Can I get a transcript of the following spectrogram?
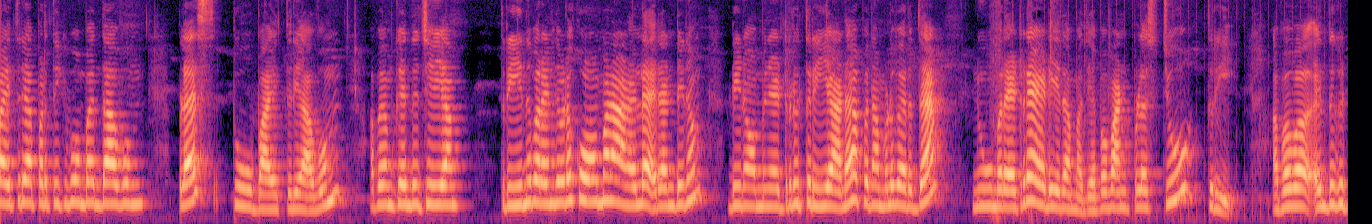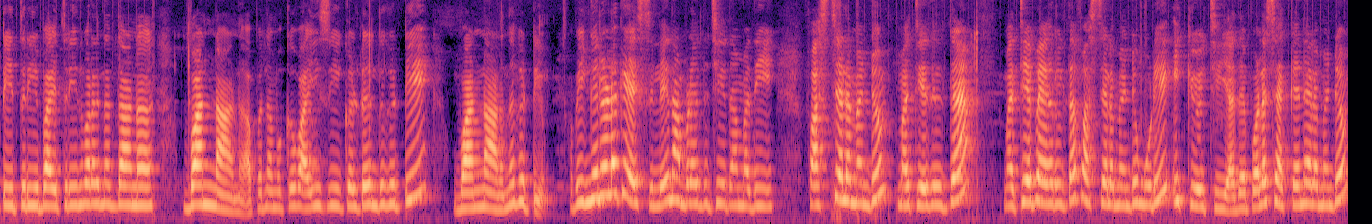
ബൈ ത്രീ അപ്പുറത്തേക്ക് പോകുമ്പോൾ എന്താവും? പ്ലസ് ടു ബൈ ത്രീ ആവും. അപ്പോൾ നമുക്ക് എന്ത് ചെയ്യാം? ത്രീ എന്ന് പറയുന്നത് ഇവിടെ കോമൺ ആണല്ലേ രണ്ടിനും ഡിനോമിനേറ്റർ ത്രീ ആണ്. അപ്പോൾ നമ്മൾ വെറുതെ ന്യൂമറേറ്റർ ആഡ് ചെയ്താൽ മതി. അപ്പോൾ വൺ പ്ലസ് ടു ത്രീ അപ്പോൾ എന്ത് കിട്ടി? ത്രീ ബൈ ത്രീ എന്ന് പറയുന്നത് എന്താണ്? വൺ ആണ്. അപ്പോൾ നമുക്ക് വൈ equal ടു എന്ത് കിട്ടി? വൺ ആണെന്ന് കിട്ടി. അപ്പോൾ ഇങ്ങനെയുള്ള കേസിൽ നമ്മൾ എന്ത് ചെയ്താൽ മതി? ഫസ്റ്റ് എലമെന്റും മറ്റേതിലത്തെ മറ്റേ പേരിലത്തെ ഫസ്റ്റ് എലമെന്റും കൂടി ഇക്വേറ്റ് ചെയ്യുക. അതേപോലെ സെക്കൻഡ് എലമെന്റും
